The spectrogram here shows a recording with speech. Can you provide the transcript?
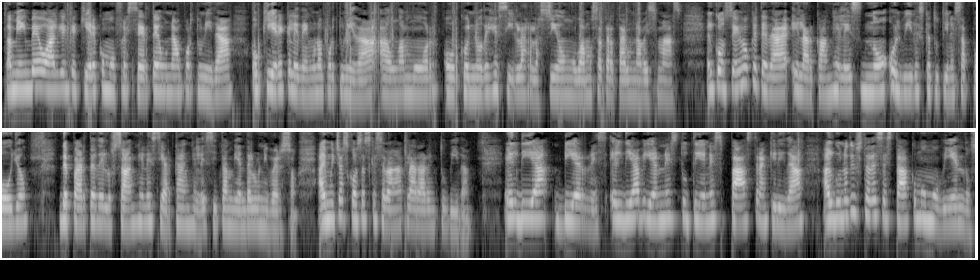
También veo a alguien que quiere como ofrecerte una oportunidad o quiere que le den una oportunidad a un amor o que no dejes ir la relación o vamos a tratar una vez más. El consejo que te da el arcángel es no olvides que tú tienes apoyo de parte de los ángeles y arcángeles y también del universo. Hay muchas cosas que se van a aclarar en tu vida. El día viernes, el día viernes tú tienes paz, tranquilidad. Alguno de ustedes está como moviéndose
